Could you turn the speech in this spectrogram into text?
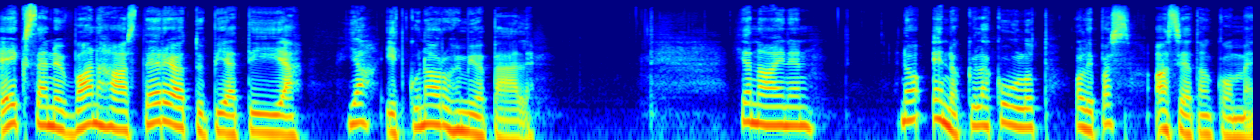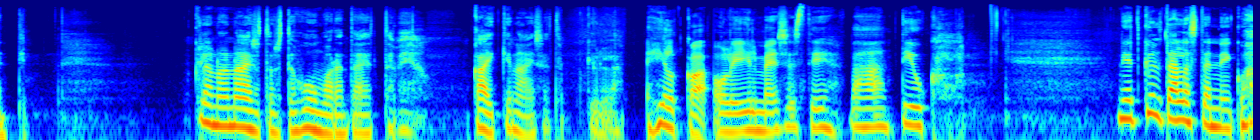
eikö sä nyt vanhaa stereotypia tiiä? Ja itkunauruhymiö päälle. Ja nainen, no en ole kyllä kuullut, olipas asiaton kommentti. Kyllä nuo naiset on sitten huumorin täyttäviä. Kaikki naiset, kyllä. Hilkka oli ilmeisesti vähän tiukalla. Niin, että kyllä tällaisten niin kuin,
